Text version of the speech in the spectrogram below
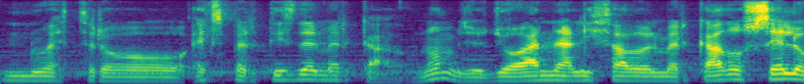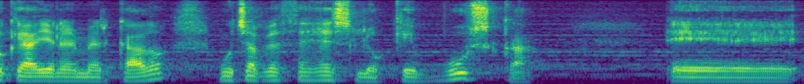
nuestro expertise del mercado, ¿no? yo, he analizado el mercado, sé lo que hay en el mercado, muchas veces es lo que busca eh,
